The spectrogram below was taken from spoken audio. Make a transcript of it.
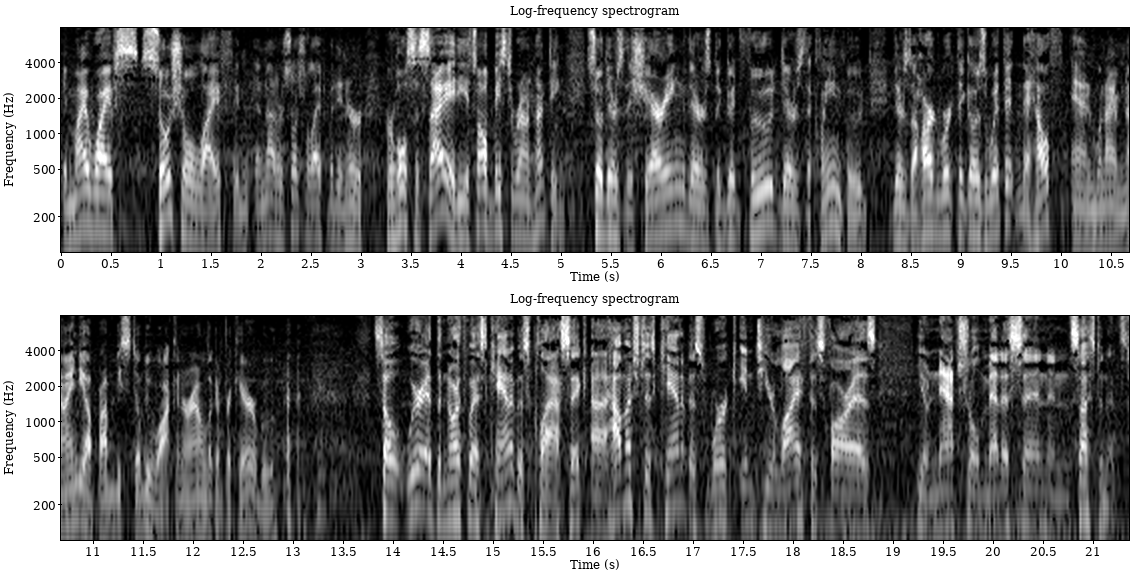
in my wife's social life, and not her social life, but in her, her whole society, it's all based around hunting. So there's the sharing, there's the good food, there's the clean food, there's the hard work that goes with it, and the health. And when I'm 90, I'll probably still be walking around looking for caribou. so we're at the Northwest Cannabis Classic. Uh, how much does cannabis work into your life as far as you know natural medicine and sustenance?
